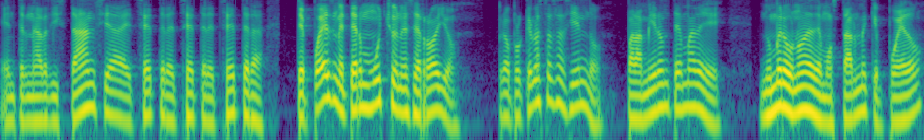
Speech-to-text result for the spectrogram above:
entrenar distancia, etcétera, etcétera, etcétera. Te puedes meter mucho en ese rollo, pero ¿por qué lo estás haciendo? Para mí era un tema de, número uno, de demostrarme que puedo,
